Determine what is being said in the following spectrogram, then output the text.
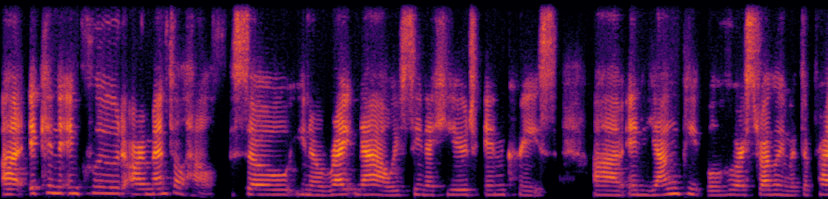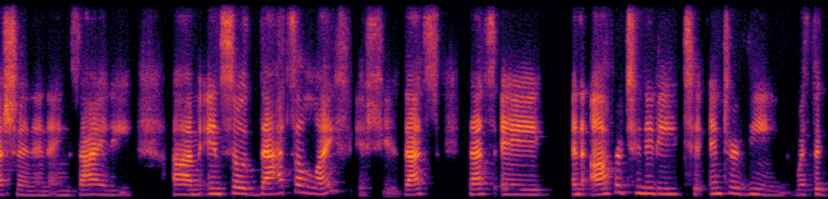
Uh, it can include our mental health. So you know, right now we've seen a huge increase uh, in young people who are struggling with depression and anxiety, um, and so that's a life issue. That's that's a an opportunity to intervene with the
